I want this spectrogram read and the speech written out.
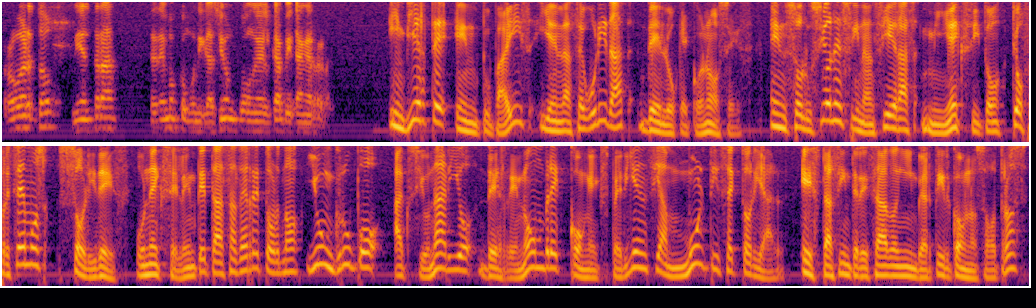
Roberto, mientras tenemos comunicación con el capitán Herrera. Invierte en tu país y en la seguridad de lo que conoces. En Soluciones Financieras Mi Éxito te ofrecemos solidez, una excelente tasa de retorno y un grupo accionario de renombre con experiencia multisectorial. ¿Estás interesado en invertir con nosotros?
